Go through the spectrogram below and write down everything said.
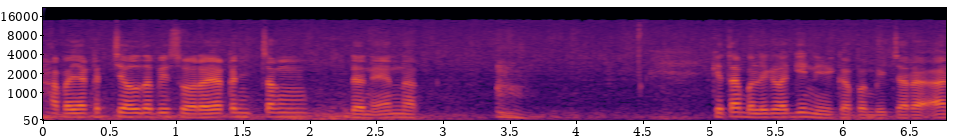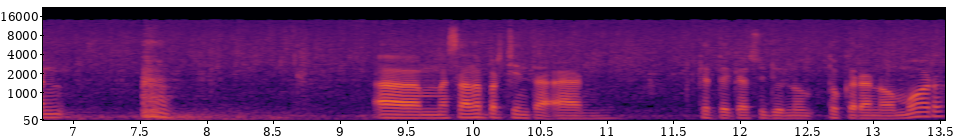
HP-nya kecil tapi suaranya kenceng dan enak. Kita balik lagi nih ke pembicaraan um, masalah percintaan. Ketika sudah tukeran nomor,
